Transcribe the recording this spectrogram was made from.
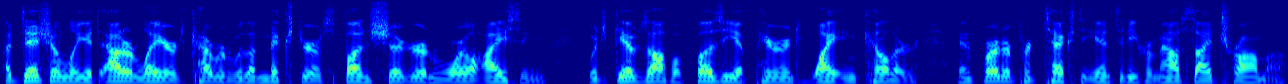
Additionally, its outer layer is covered with a mixture of spun sugar and royal icing, which gives off a fuzzy appearance white in color and further protects the entity from outside trauma.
